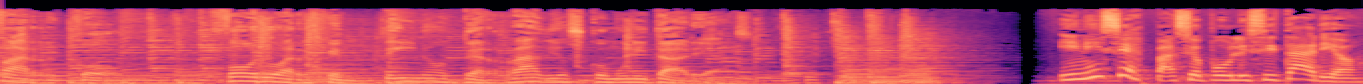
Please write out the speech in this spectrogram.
Farco. Foro Argentino de Radios Comunitarias. Inicia espacio publicitario.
